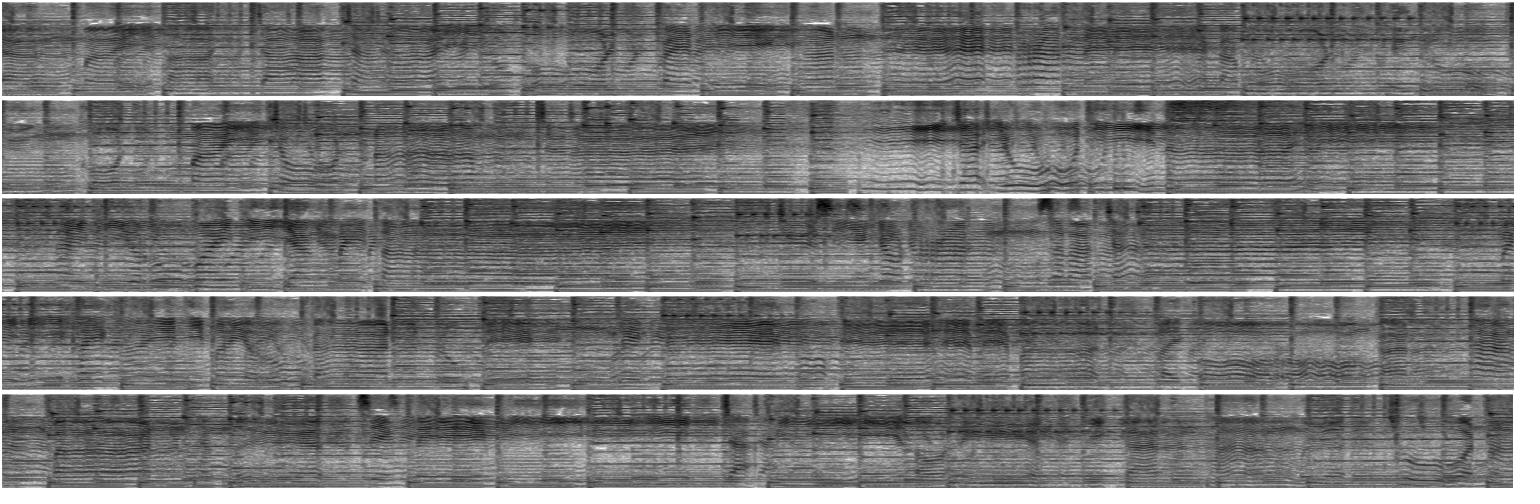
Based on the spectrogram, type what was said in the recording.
ยังไม่ตายจากใจ จะอยู่ที่ไหน ให้พี่รู้ไว้พี่ยังไม่ตาย ชื่อเสียงยอดรักสลักใจ ไม่มีใครใครที่ไม่รู้กันลูกเด็กเล็กแดง เสียงเพลงพี่นี้จะมีต่อเนื่องที่กันทางเมื่อชั่วนา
